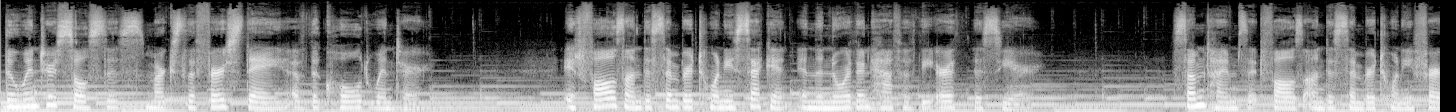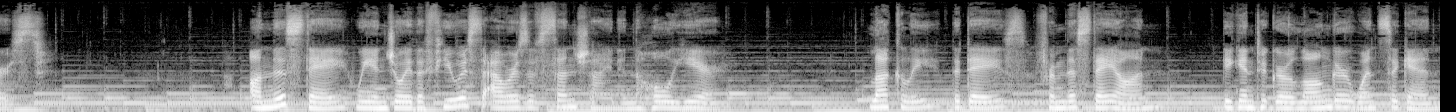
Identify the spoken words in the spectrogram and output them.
The winter solstice marks the first day of the cold winter. It falls on December 22nd in the northern half of the Earth this year. Sometimes it falls on December 21st. On this day, we enjoy the fewest hours of sunshine in the whole year. Luckily, the days, from this day on, begin to grow longer once again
